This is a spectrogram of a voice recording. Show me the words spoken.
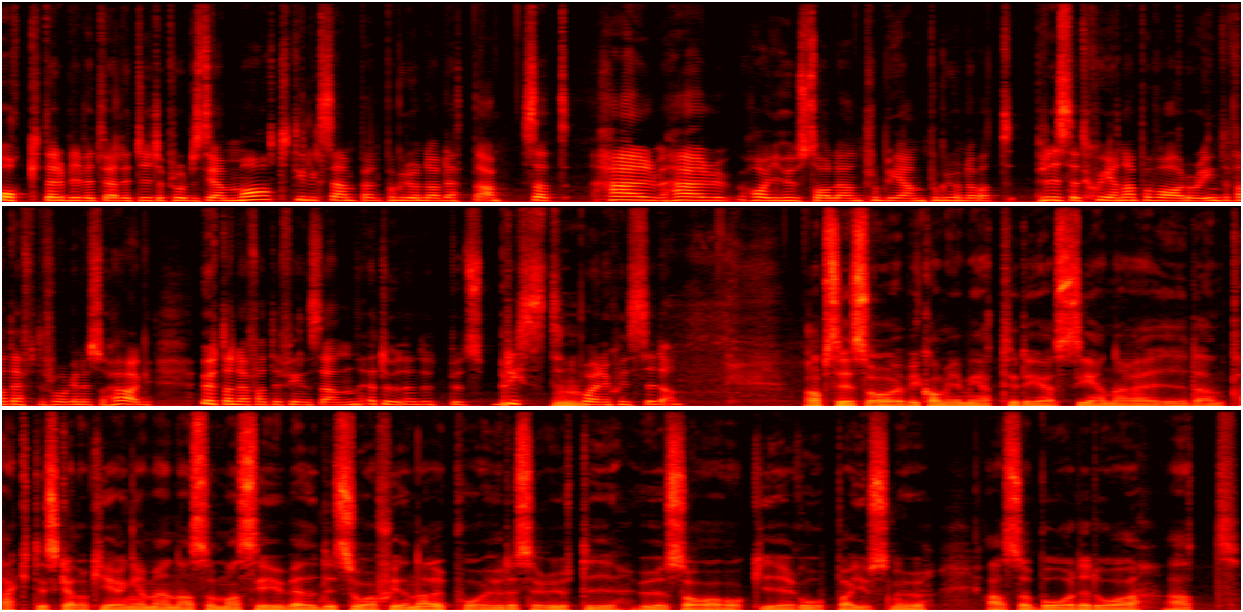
och där det blivit väldigt dyrt att producera mat till exempel på grund av detta. Så att här, här har ju hushållen problem på grund av att priset skenar på varor, inte för att efterfrågan är så hög utan därför att det finns en, ett, en utbudsbrist mm. på energisidan. Ja precis och vi kommer ju mer till det senare i den taktiska allokeringen men alltså man ser ju väldigt stora skillnader på hur det ser ut i USA och i Europa just nu. Alltså både då att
